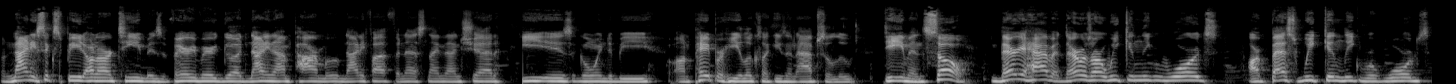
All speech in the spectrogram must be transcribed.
So 96 speed on our team is very, very good. 99 power move, 95 finesse, 99 shed. He is going to be, on paper, he looks like he's an absolute demon. So there you have it. There was our weekend league rewards, our best weekend league rewards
